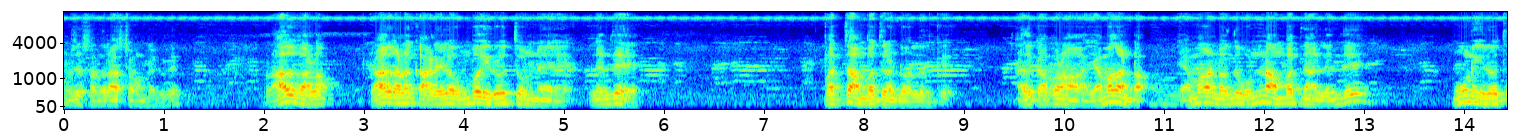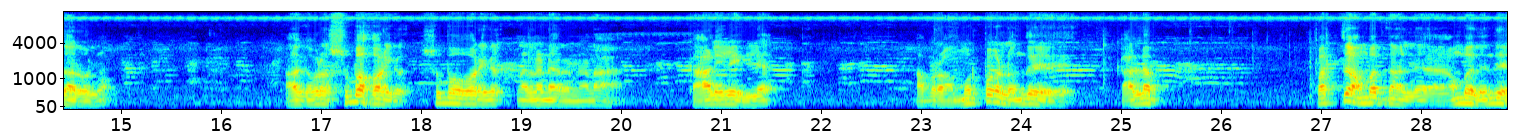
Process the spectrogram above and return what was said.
முடிச்ச சந்திராஷ்டமம் நடக்குது. ராகு காலம். ராகு காலம் காலையில் ஒம்பது இருபத்தி ஒன்றுலேருந்து பத்து ஐம்பத்தி ரெண்டு வரல இருக்குது அதுக்கப்புறம் யமகண்டம். யமகண்டம் வந்து ஒன்று ஐம்பத்தி நாலுலேருந்து மூணு இருபத்தாறு வரலும் அதுக்கப்புறம் சுப ஹோரைகள். சுப ஹோரைகள். நல்ல நேரம் என்னென்னா காலையில் இல்லை. அப்புறம் முற்பகல் வந்து காலைல பத்து ஐம்பத்தி நாலு ஐம்பதுலேருந்து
